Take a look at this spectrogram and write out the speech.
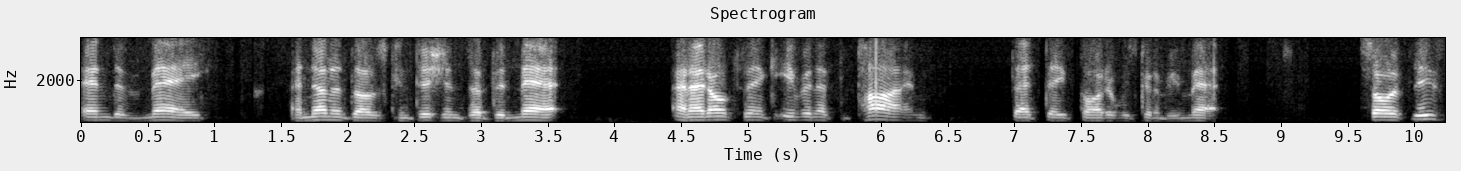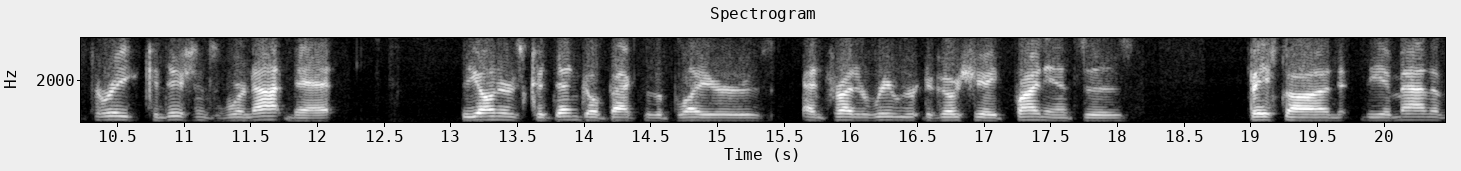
end of May, and none of those conditions have been met. And I don't think even at the time that they thought it was going to be met. So if these three conditions were not met, the owners could then go back to the players and try to renegotiate finances based on the amount of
